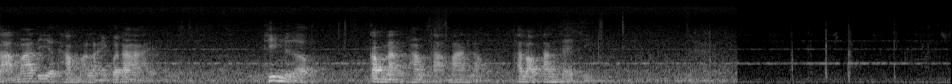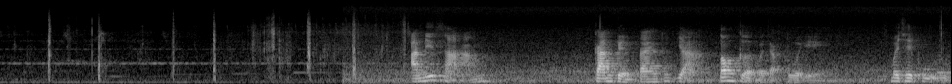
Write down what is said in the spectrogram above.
สามารถที่จะทำอะไรก็ได้ ที่เหนือกำลังความสามารถเรา ถ้าเราตั้งใจจริงอันที่สามการเปลี่ยนแปลงทุกอย่างต้องเกิดมาจากตัวเอง ไม่ใช่ผู้อื่น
